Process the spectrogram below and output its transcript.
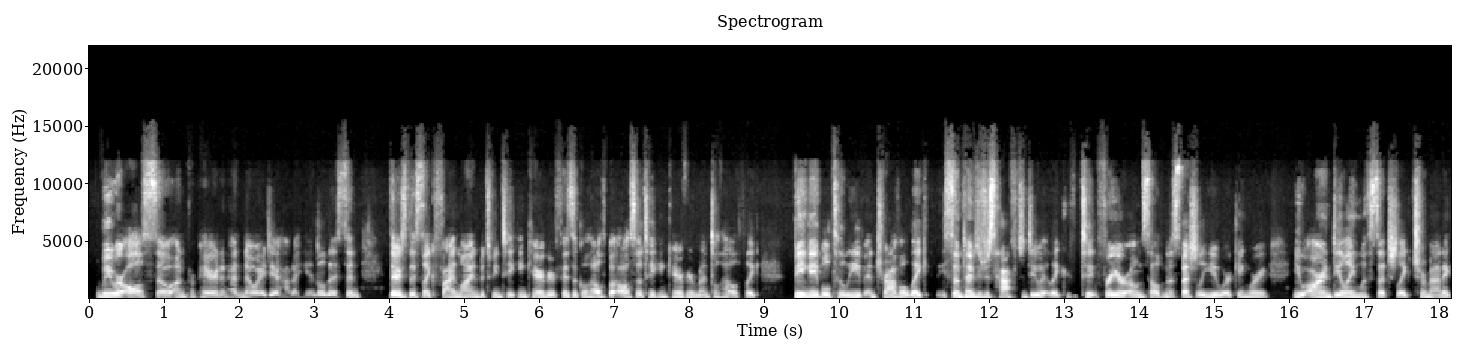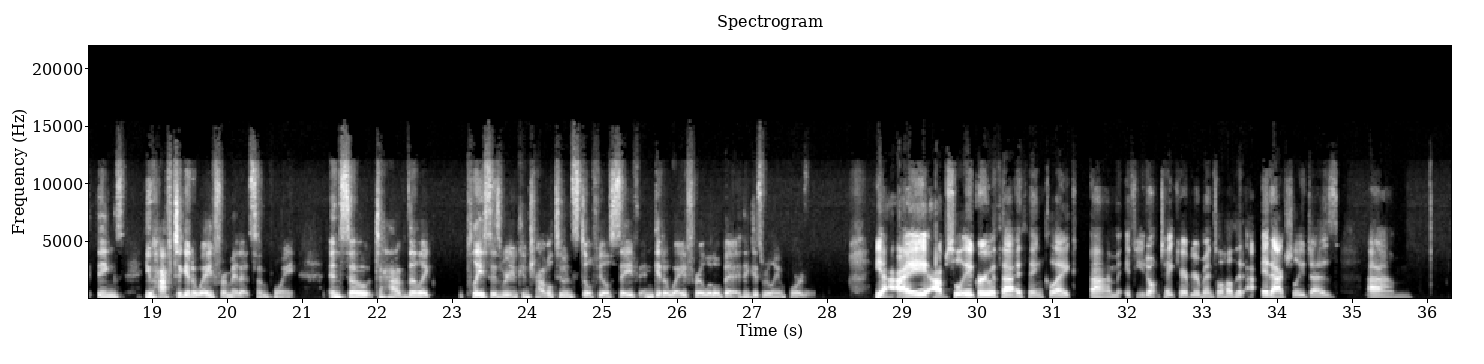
we were all so unprepared and had no idea how to handle this. And there's this like fine line between taking care of your physical health but also taking care of your mental health like being able to leave and travel. Like sometimes you just have to do it like to for your own self and especially you working where you are and dealing with such like traumatic things you have to get away from it at some point and so to have the like places where you can travel to and still feel safe and get away for a little bit i think is really important yeah i absolutely agree with that i think like um if you don't take care of your mental health it it actually does um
